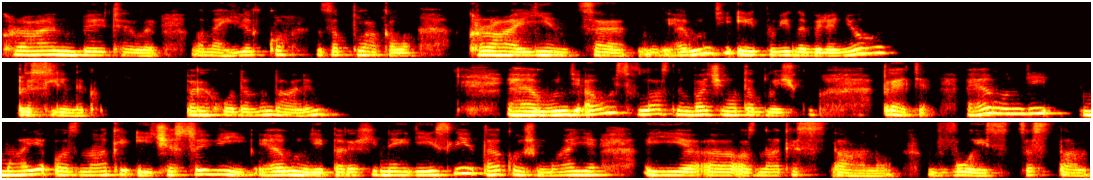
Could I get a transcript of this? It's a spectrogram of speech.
Crying bitterly. Вона гірко заплакала. Crying – це герундій, і відповідно біля нього прислівник. Переходимо далі. Герунді, а ось, власне, бачимо табличку. Третє. Герундій має ознаки і часові. Герундій перехідних дієслів також має і е, ознаки стану. Voice – це стан.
